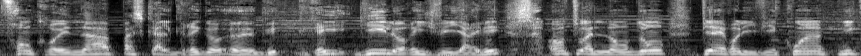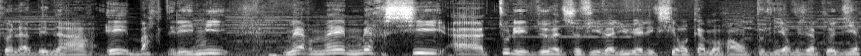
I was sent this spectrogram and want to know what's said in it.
Franck Roena, Pascal Grégo- euh, Guy Laurie, je vais y arriver, Antoine Landon, Pierre-Olivier Cointe, Nicolas Bénard et Barthélémy Mermet. Merci à tous les deux, Anne-Sophie Valu et Alexis Rocamora. On peut venir vous applaudir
